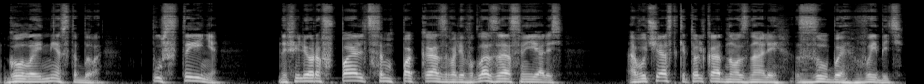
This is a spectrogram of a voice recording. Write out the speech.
Голое место было, пустыня. На филеров пальцем показывали, в глаза смеялись. А в участке только одно знали — зубы выбить.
